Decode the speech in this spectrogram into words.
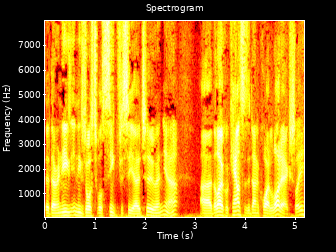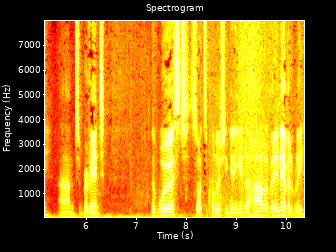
That they're an inexhaustible sink for CO2, and you know uh, the local councils have done quite a lot actually um, to prevent the worst sorts of pollution getting into the harbour, but inevitably,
